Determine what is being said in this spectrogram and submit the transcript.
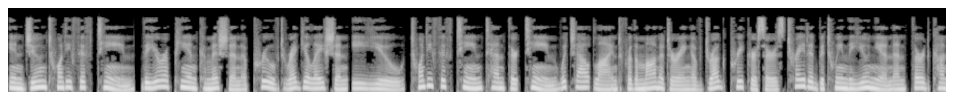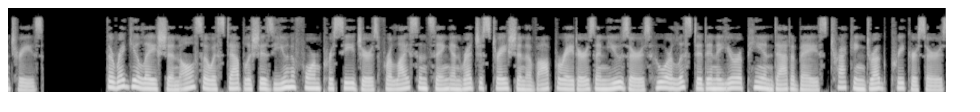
In June 2015, the European Commission approved Regulation EU 2015-1013 which outlined for the monitoring of drug precursors traded between the Union and third countries. The regulation also establishes uniform procedures for licensing and registration of operators and users who are listed in a European database tracking drug precursors.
